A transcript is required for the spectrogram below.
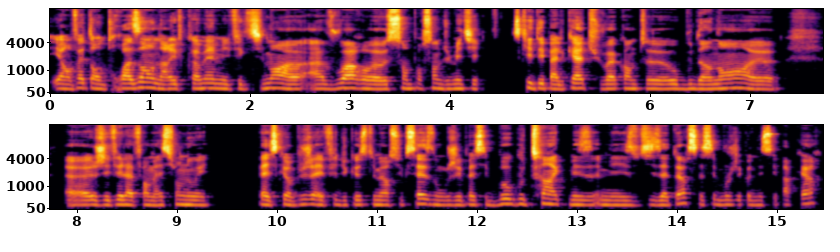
et en fait en trois ans, on arrive quand même effectivement à, à voir 100% du métier ce qui n'était pas le cas, tu vois, quand euh, au bout d'un an, euh, euh, j'ai fait la formation Noé. Parce qu'en plus, j'avais fait du customer success, donc j'ai passé beaucoup de temps avec mes, mes utilisateurs. Ça, c'est bon, je les connaissais par cœur.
